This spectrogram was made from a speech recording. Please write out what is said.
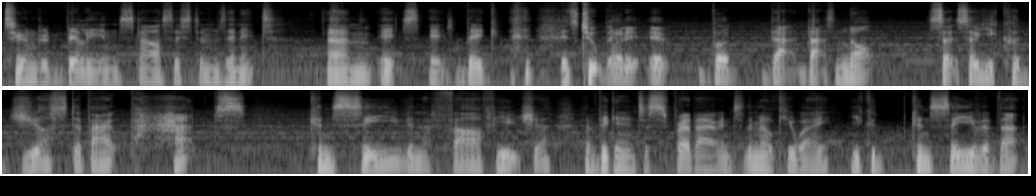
200 billion star systems in it. Um, it's it's big. It's too big. but it, it, but that that's not. So so you could just about perhaps conceive in the far future of beginning to spread out into the Milky Way. You could conceive of that.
